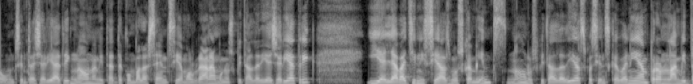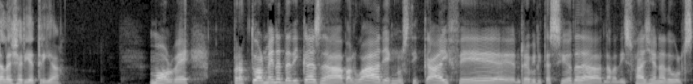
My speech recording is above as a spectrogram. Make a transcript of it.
un centre geriàtric, no? una unitat de convalescència molt gran amb un hospital de dia geriàtric i allà vaig iniciar els meus camins, no? l'hospital de dia, els pacients que venien, però en l'àmbit de la geriatria. Molt bé. Però actualment et dediques a avaluar, diagnosticar i fer rehabilitació de, de la disfàgia en adults.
